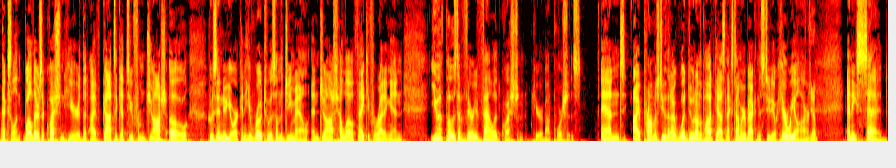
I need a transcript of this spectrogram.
Excellent. Well, there's a question here that I've got to get to from Josh O, who's in New York, and he wrote to us on the Gmail. And Josh, hello, thank you for writing in. You have posed a very valid question here about Porsches. And I promised you that I would do it on the podcast next time we were back in the studio. Here we are. Yep. And he said,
